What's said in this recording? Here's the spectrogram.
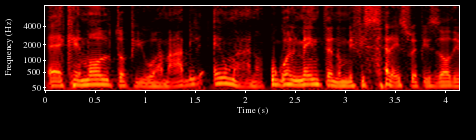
eh, che è molto più amabile e umano. Ugualmente non mi fisserei su episodi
